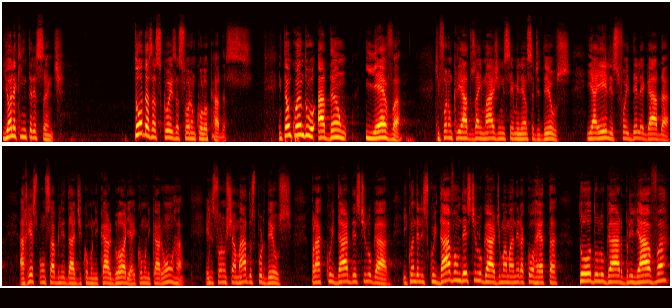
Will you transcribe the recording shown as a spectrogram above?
E olha que interessante. Todas as coisas foram colocadas. Então, quando Adão e Eva, que foram criados à imagem e semelhança de Deus, e a eles foi delegada a responsabilidade de comunicar glória e comunicar honra, eles foram chamados por Deus para cuidar deste lugar. E quando eles cuidavam deste lugar de uma maneira correta, todo lugar brilhava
